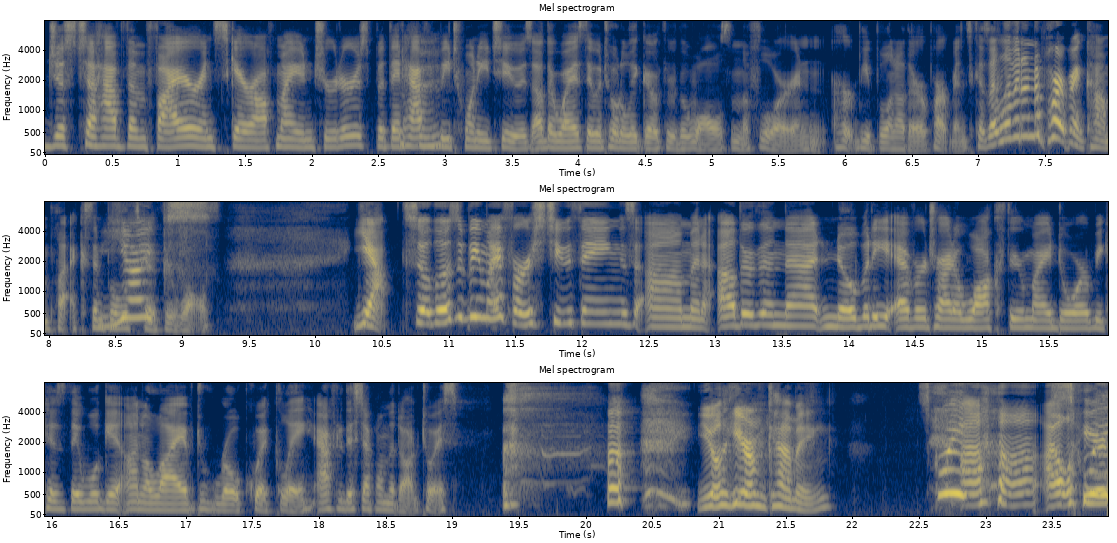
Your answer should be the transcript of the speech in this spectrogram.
just to have them fire and scare off my intruders, but they'd have to be 22s. Otherwise, they would totally go through the walls and the floor and hurt people in other apartments because I live in an apartment complex and bullets go through walls. Yeah, so those would be my first two things. Um, and other than that, nobody ever try to walk through my door because they will get unalived real quickly after they step on the dog toys. You'll hear them coming. Squeak. Uh-huh. I'll hear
